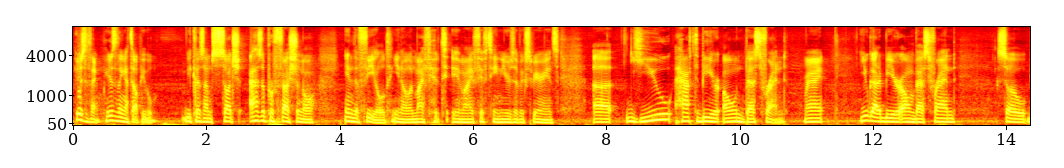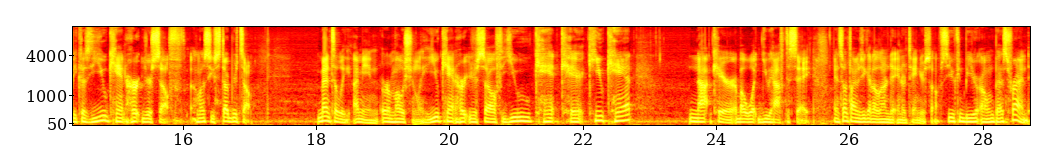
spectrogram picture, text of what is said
here's the thing. Here's the thing I tell people, because I'm such as a professional in the field. You know, in my 15, in my 15 years of experience, uh, you have to be your own best friend, right? You got to be your own best friend. So because you can't hurt yourself unless you stub your toe. Mentally, I mean, or emotionally, you can't hurt yourself. You can't care. You can't not care about what you have to say. And sometimes you got to learn to entertain yourself so you can be your own best friend.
